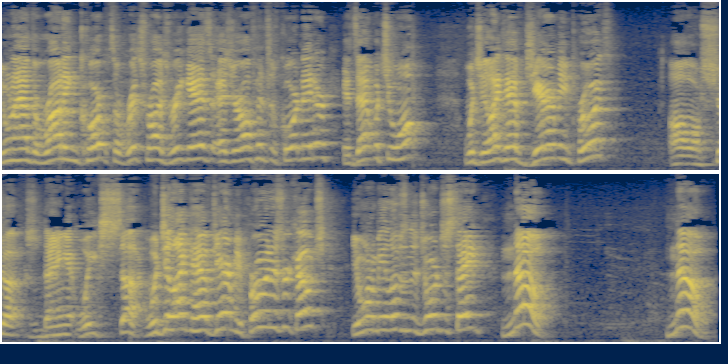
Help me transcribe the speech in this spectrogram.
you want to have the rotting corpse of Rich Rodriguez as your offensive coordinator? Is that what you want? Would you like to have Jeremy Pruitt? Oh shucks, dang it, we suck. Would you like to have Jeremy Pruitt as your coach? You want to be losing to Georgia State? No. No.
